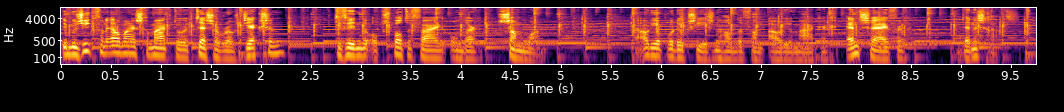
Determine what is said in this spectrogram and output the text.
De muziek van Elma is gemaakt door Tessa Rose Jackson, te vinden op Spotify onder Someone. De audioproductie is in handen van audiomaker en schrijver Dennis Gaats.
